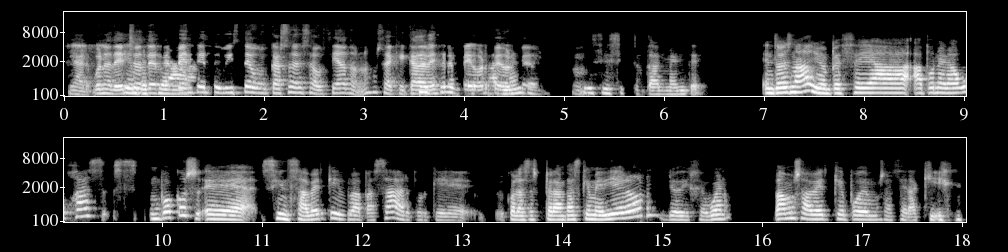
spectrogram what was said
Claro, bueno, de hecho, de repente tuviste un caso desahuciado, ¿no? O sea, que cada vez era peor, peor, peor. Sí, sí, sí, totalmente. Entonces, nada, yo empecé a, poner agujas un poco eh, sin saber qué iba a pasar, porque con las esperanzas que me dieron, yo dije, bueno, vamos a ver qué podemos hacer aquí.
